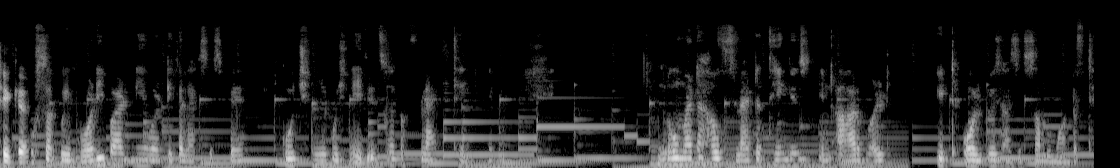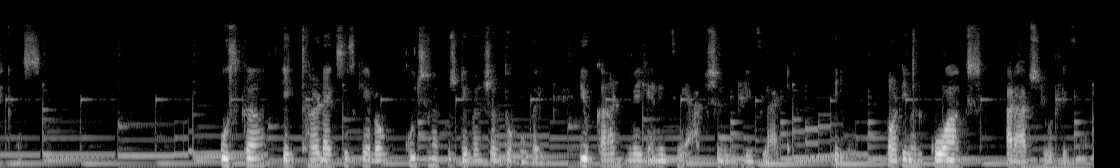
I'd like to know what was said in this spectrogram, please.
ठीक है। उसका कोई बॉडी पार्ट नहीं है वर्टिकल एक्सिस पे कुछ नहीं कुछ नहीं it's like a flat thing no matter how flat a thing is in our world it always has some amount of thickness उसका एक थर्ड एक्सिस के अलावा कुछ ना कुछ डिमेंशन तो होगा ही। You can't make anything absolutely flat ठीक है? Not even quarks are absolutely flat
